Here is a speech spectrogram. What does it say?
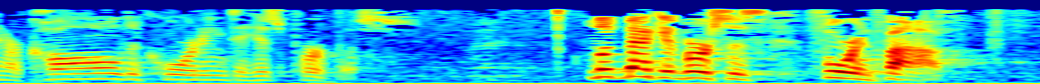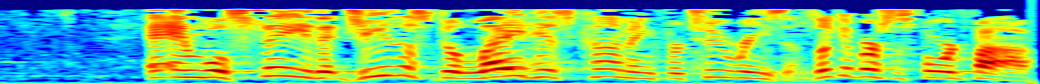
and are called according to his purpose. Look back at verses 4 and 5. And we'll see that Jesus delayed his coming for two reasons. Look at verses 4 and 5.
